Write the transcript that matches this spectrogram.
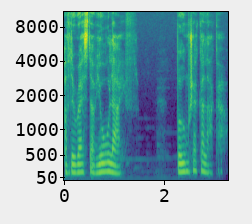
of the rest of your life. Boom shakalaka.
